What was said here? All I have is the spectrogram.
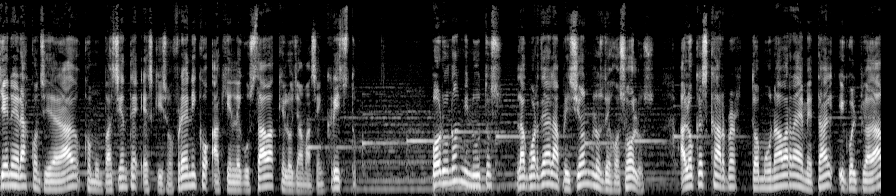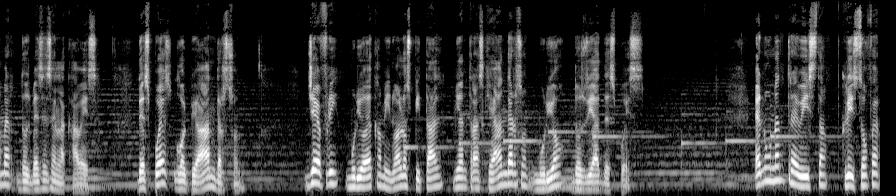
quien era considerado como un paciente esquizofrénico a quien le gustaba que lo llamasen Cristo. Por unos minutos, la guardia de la prisión los dejó solos, a lo que Scarver tomó una barra de metal y golpeó a Dahmer dos veces en la cabeza. Después golpeó a Anderson Jeffrey murió de camino al hospital mientras que Anderson murió dos días después. En una entrevista, Christopher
